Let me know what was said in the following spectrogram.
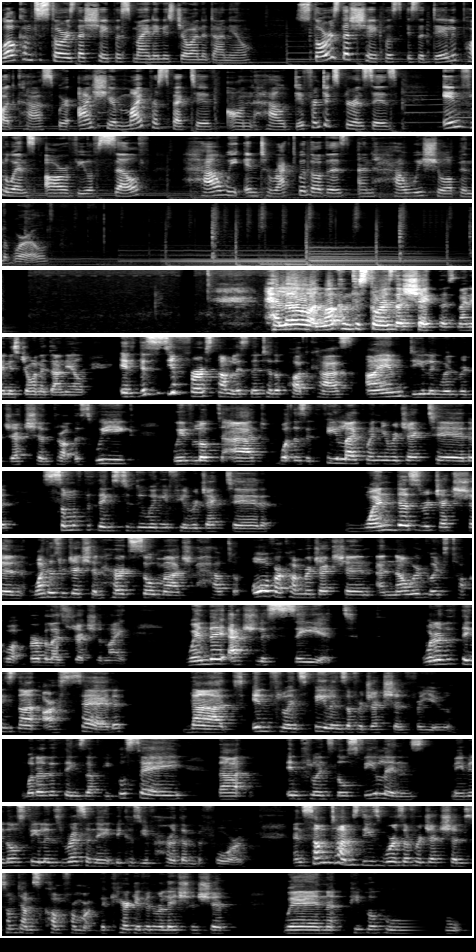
Welcome to Stories That Shape Us. My name is Joanna Daniel. Stories That Shape Us is a daily podcast where I share my perspective on how different experiences influence our view of self, how we interact with others, and how we show up in the world. Hello, and welcome to Stories That Shape Us. My name is Joanna Daniel. If this is your first time listening to the podcast, I am dealing with rejection throughout this week. We've looked at what does it feel like when you're rejected, some of the things to do when you feel rejected, when does rejection, why does rejection hurt so much, how to overcome rejection, and now we're going to talk about verbalized rejection, like when they actually say it. What are the things that are said that influence feelings of rejection for you? What are the things that people say that influence those feelings? Maybe those feelings resonate because you've heard them before. And sometimes these words of rejection sometimes come from the caregiving relationship when people who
